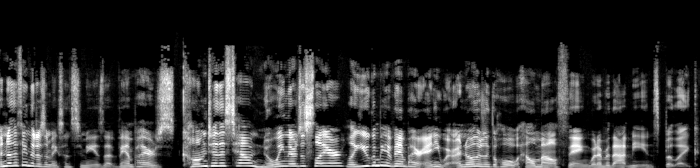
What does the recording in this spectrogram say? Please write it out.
Another thing that doesn't make sense to me is that vampires come to this town knowing there's a slayer. Like, you can be a vampire anywhere. I know there's like the whole Hellmouth thing, whatever that means, but like,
